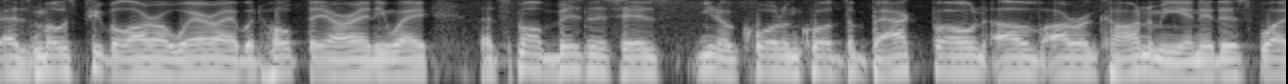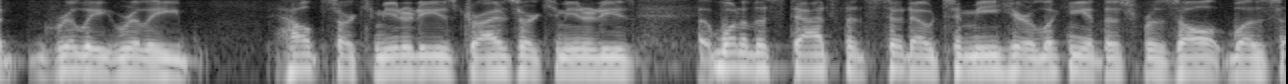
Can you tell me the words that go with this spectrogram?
as most people are aware, I would hope they are anyway, that small business is, you know, quote unquote, the backbone of our economy. And it is what really, really helps our communities, drives our communities. One of the stats that stood out to me here looking at this result was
